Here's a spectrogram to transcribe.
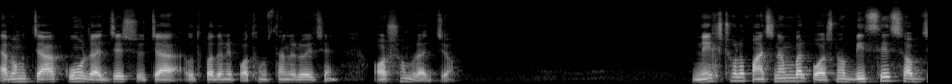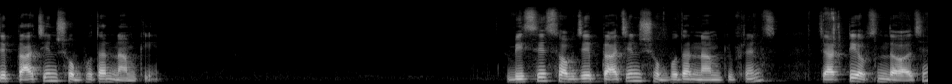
এবং চা কোন রাজ্যে চা উৎপাদনে প্রথম স্থানে রয়েছে? অসম রাজ্য। নেক্সট হলো পাঁচ নাম্বার প্রশ্ন, বিশ্বের সবচেয়ে প্রাচীন সভ্যতার নাম কি? বিশ্বের সবচেয়ে প্রাচীন সভ্যতার নাম কি ফ্রেন্ডস চারটি অপশন দেওয়া আছে।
